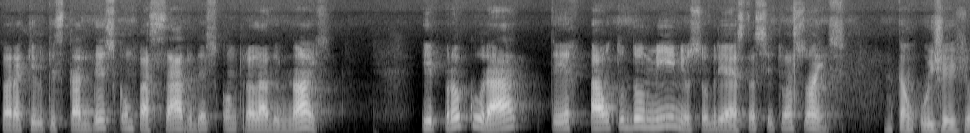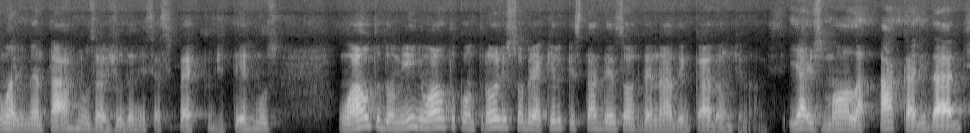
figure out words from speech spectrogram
para aquilo que está descompassado, descontrolado em nós, e procurar ter autodomínio sobre estas situações. Então, o jejum alimentar nos ajuda nesse aspecto, de termos um autodomínio, um autocontrole sobre aquilo que está desordenado em cada um de nós. E a esmola, a caridade,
